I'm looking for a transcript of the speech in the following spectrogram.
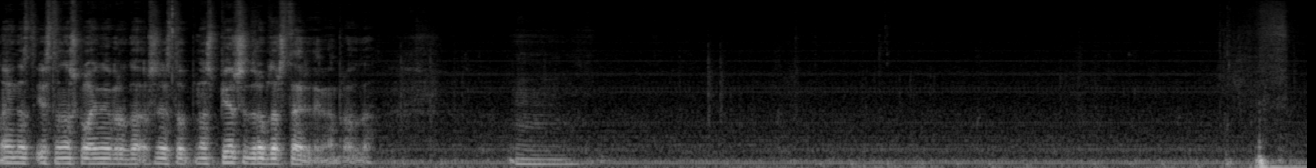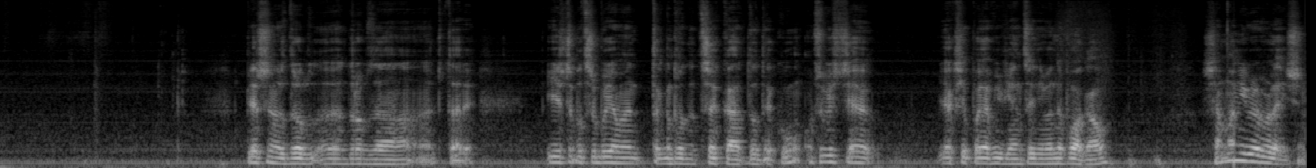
No i jest to nasz kolejny, prawda, czy jest to nasz pierwszy drop za 4 tak naprawdę. Mm. Pierwszy nasz drop, e, drop za 4. I jeszcze potrzebujemy tak naprawdę trzech kart do deku. Oczywiście, jak się pojawi więcej, nie będę płakał. Shamani Revelation.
